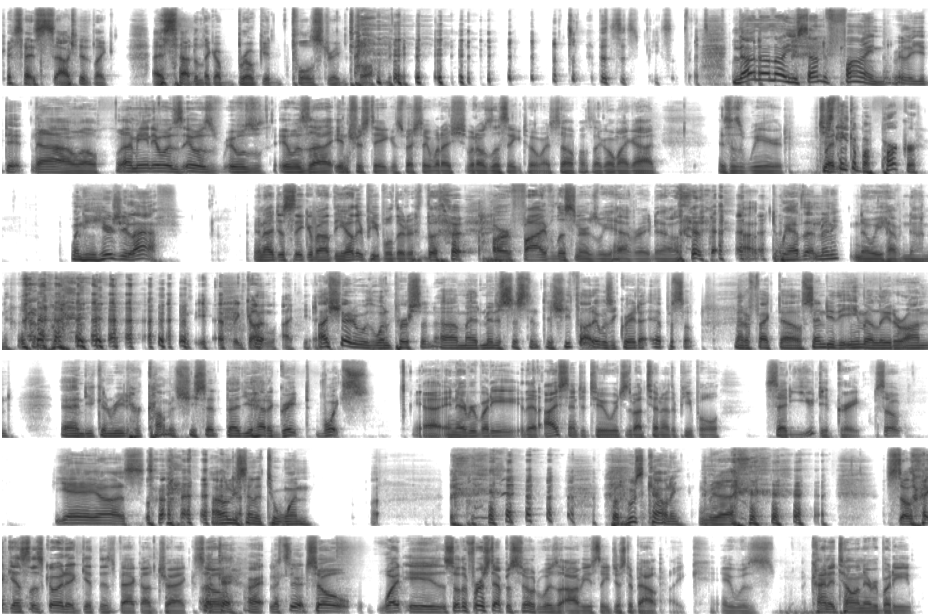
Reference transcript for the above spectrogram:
because I sounded like I sounded like a broken pull string doll. this is me suppressing. No, no, no. You sounded fine. Really, you did. Oh well, I mean, it was it was it was it was uh, interesting, especially when I sh- when I was listening to it myself. I was like, oh my god, this is weird. Just But- think about Parker when he hears you laugh. And I just think about the other people that are the our five listeners we have right now. Uh, do we have that many? no, we have none. we haven't gone live yet. I shared it with one person, uh, my admin assistant, and she thought it was a great episode. Matter of fact, I'll send you the email later on, and you can read her comments. She said that you had a great voice. Yeah, and everybody that I sent it to, which is about ten other people, said you did great. So, yay us! I only sent it to one, but who's counting? yeah. so I guess let's go ahead and get this back on track. So, okay, all right, let's do it. so what is so the first episode was obviously just about like it was kind of telling everybody,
